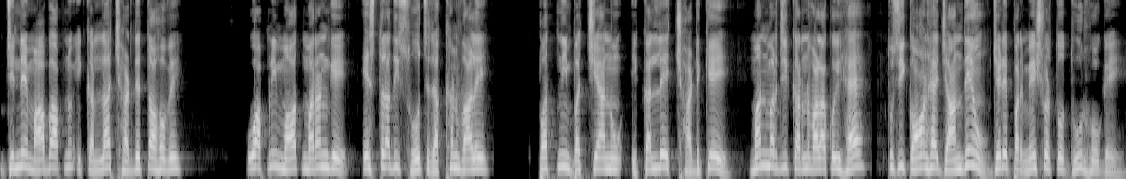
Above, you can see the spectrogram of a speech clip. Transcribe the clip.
ਜਿਨੇ ਮਾਪੇ ਨੂੰ ਇਕੱਲਾ ਛੱਡ ਦਿੱਤਾ ਹੋਵੇ, ਉਹ ਆਪਣੀ ਮੌਤ ਮਰਨਗੇ, ਇਸ ਤਰ੍ਹਾਂ ਦੀ ਸੋਚ ਰੱਖਣ ਵਾਲੇ ਪਤਨੀ ਬੱਚਿਆਂ ਨੂੰ ਇਕੱਲੇ ਛੱਡ ਕੇ ਮਨਮਰਜ਼ੀ ਕਰਨ ਵਾਲਾ ਕੋਈ ਹੈ? ਤੁਸੀਂ ਕੌਣ ਹੈ ਜਾਣਦੇ ਹੋ ਜਿਹੜੇ ਪਰਮੇਸ਼ਵਰ ਤੋਂ ਦੂਰ ਹੋ ਗਏ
